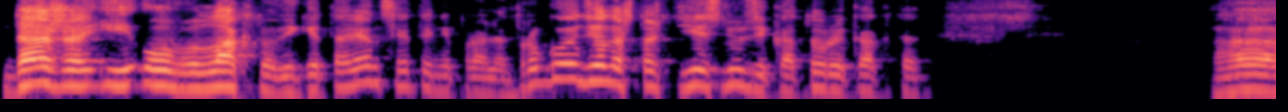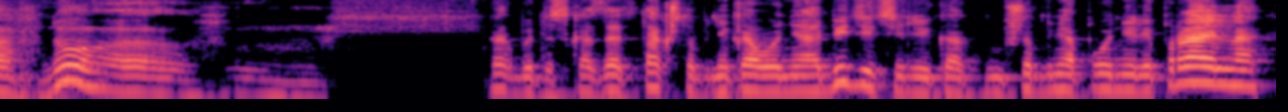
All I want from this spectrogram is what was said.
Даже и ово-лакто вегетарианцы это неправильно. Другое дело, что есть люди, которые как-то, э, ну, э, как бы это сказать так, чтобы никого не обидеть или как, чтобы меня поняли правильно,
